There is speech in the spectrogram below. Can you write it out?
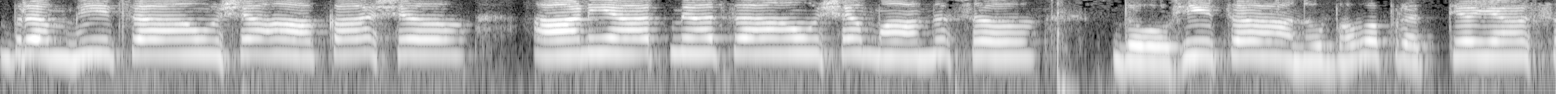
ब्रह्मीचा अंश आकाश आणि आत्म्याचा अंश मानस दोहीचा अनुभव प्रत्ययास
